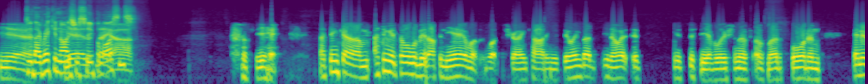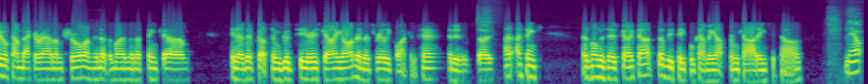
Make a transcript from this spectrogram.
yeah, do they recognise yeah, your super license? yeah, I think um, I think it's all a bit up in the air what, what Australian karting is doing, but you know it, it's it's just the evolution of, of motorsport and and it'll come back around, I'm sure. I mean, at the moment, I think um, you know, they've got some good series going on and it's really quite competitive. So I, I think as long as there's go karts, there'll be people coming up from karting to cars. Now,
